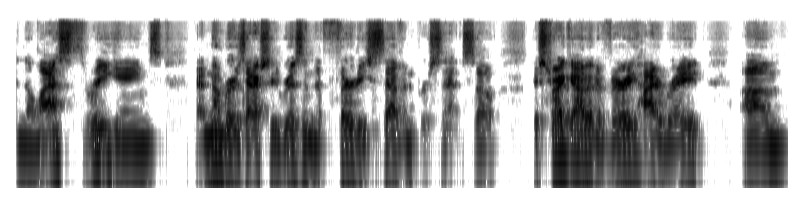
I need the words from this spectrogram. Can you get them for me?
In the last three games, that number has actually risen to 37%. So they strike out at a very high rate. Um,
